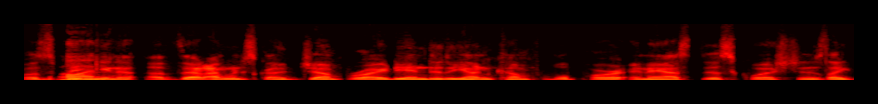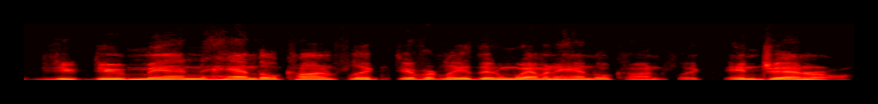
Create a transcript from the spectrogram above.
Well, Well, speaking of that, I'm just going to jump right into the uncomfortable part and ask this question: Is like, do, do men handle conflict differently than women handle conflict in general?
